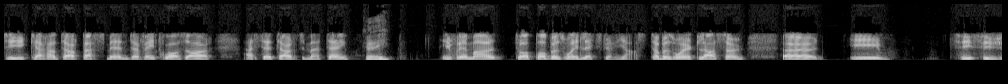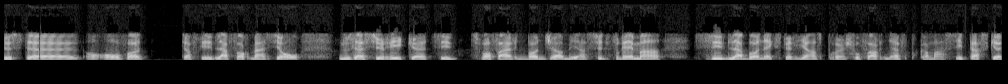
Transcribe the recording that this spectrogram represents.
C'est 40 heures par semaine de 23 heures à 7 heures du matin. Et vraiment, tu n'as pas besoin de l'expérience. Tu as besoin d'un classe 1. Euh, et tu sais, c'est juste, euh, on, on va t'offrir de la formation, nous assurer que tu vas faire une bonne job et ensuite vraiment c'est de la bonne expérience pour un chauffeur neuf pour commencer parce qu'il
